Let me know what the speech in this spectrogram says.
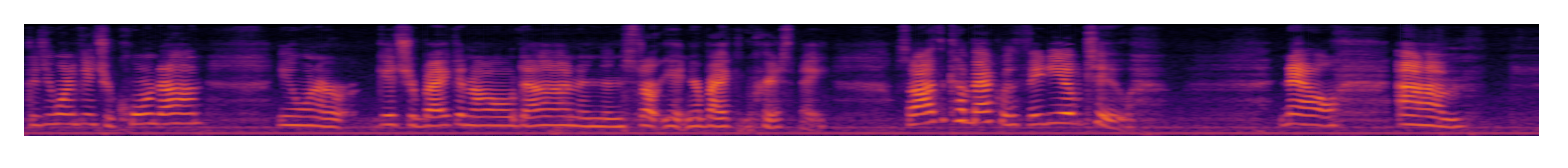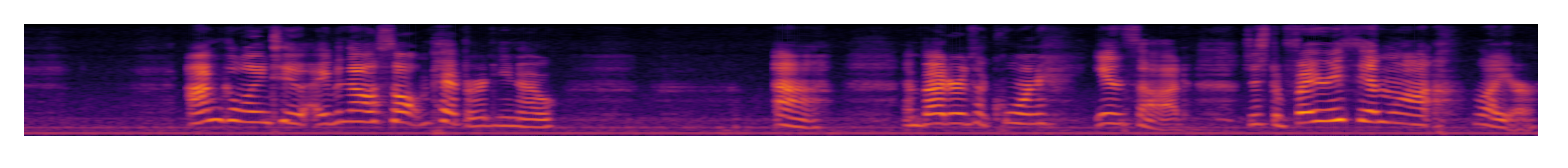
Because you want to get your corn done. You want to get your bacon all done and then start getting your bacon crispy. So I have to come back with video two. Now, um, I'm going to, even though I salt and peppered, you know, uh, and buttered the corn inside. Just a very thin layer.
